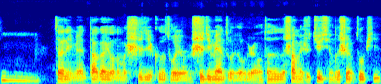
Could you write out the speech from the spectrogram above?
嗯在里面大概有那么十几个左右，十几面左右，然后它的上面是巨型的摄影作品。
